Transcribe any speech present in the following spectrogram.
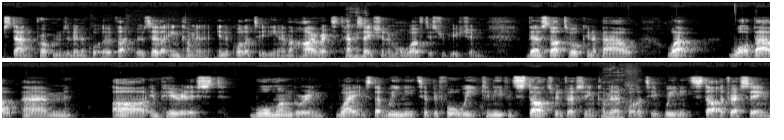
standard problems of inequality, of like say like income inequality, you know, like higher rates of taxation yeah. and more wealth distribution, they'll start talking about well, what about um, our imperialist warmongering ways that we need to before we can even start to address income yeah. inequality we need to start addressing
